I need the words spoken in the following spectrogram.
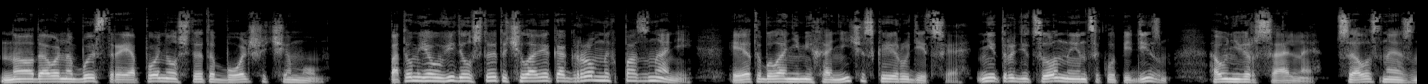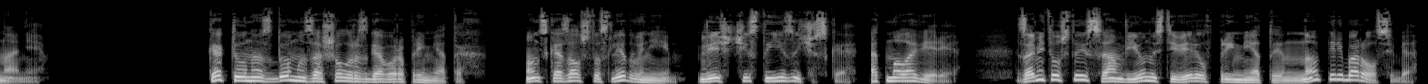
Но довольно быстро я понял, что это больше, чем ум. Потом я увидел, что это человек огромных познаний, и это была не механическая эрудиция, не традиционный энциклопедизм, а универсальное, целостное знание. Как-то у нас дома зашел разговор о приметах. Он сказал, что следование им — вещь чисто языческая, от маловерия. Заметил, что и сам в юности верил в приметы, но переборол себя.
